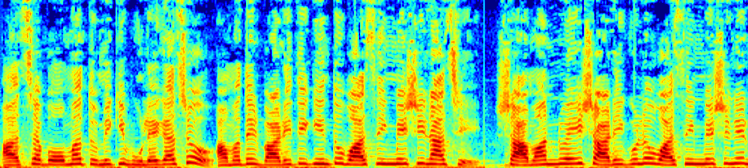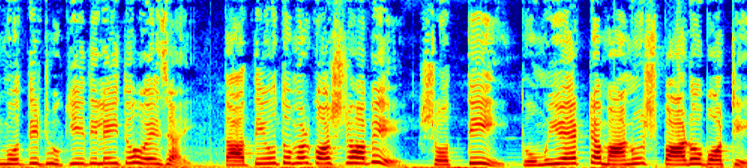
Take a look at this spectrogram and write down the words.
আচ্ছা বৌমা, তুমি কি ভুলে গেছো? আমাদের বাড়িতে কিন্তু ওয়াশিং মেশিন আছে। সামান্য এই শাড়িগুলো ওয়াশিং মেশিনের মধ্যে ঢুকিয়ে দিলেই তো হয়ে যায়। তাতেও তোমার কষ্ট হবে? সত্যি, তুমিও একটা মানুষ পারো বটে।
